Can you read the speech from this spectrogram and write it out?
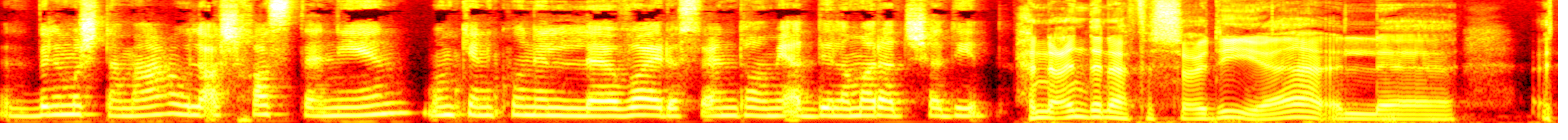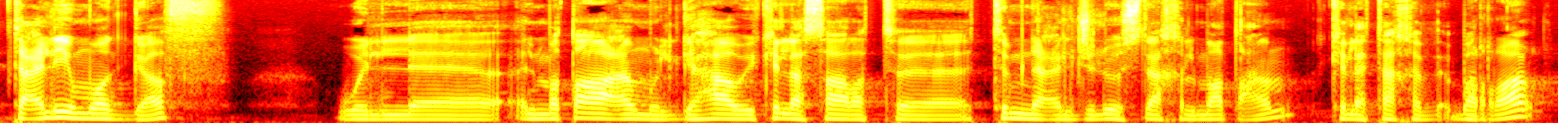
بالمجتمع ولأشخاص تانيين ممكن يكون الفيروس عندهم يؤدي لمرض شديد. إحنا عندنا في السعودية التعليم وقف والمطاعم والقهاوي كلها صارت تمنع الجلوس داخل المطعم كلها تاخذ برا.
